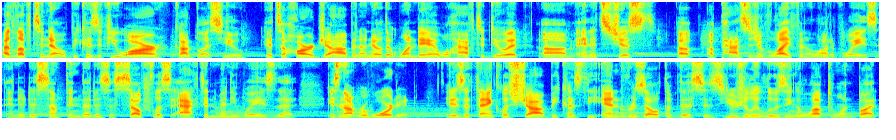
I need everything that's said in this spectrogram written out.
I'd love to know because if you are, God bless you. It's a hard job, and I know that one day I will have to do it, um, and it's just a, a, passage of life in a lot of ways, and it is something that is a selfless act in many ways that is not rewarded. It is a thankless job because the end result of this is usually losing a loved one, but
